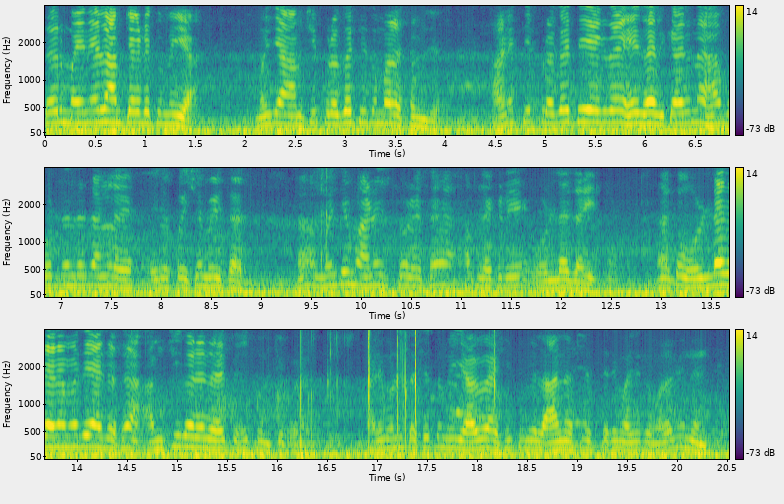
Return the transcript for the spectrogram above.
दर महिन्याला आमच्याकडे तुम्ही या. म्हणजे आमची प्रगती तुम्हाला समजेल. आणि ती प्रगती एकदा हे झाली कारण हा बोटधंदा चांगला आहे त्याचे पैसे मिळतात. हां म्हणजे माणूस थोडासा आपल्याकडे ओढला जाईल. हां तो ओढला जाण्यामध्ये जसं आमची गरज आहे तशी तुमची पण आहे. आणि म्हणून तसे तुम्ही यावे अशी तुम्ही लहान असले तरी माझी तुम्हाला विनंती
